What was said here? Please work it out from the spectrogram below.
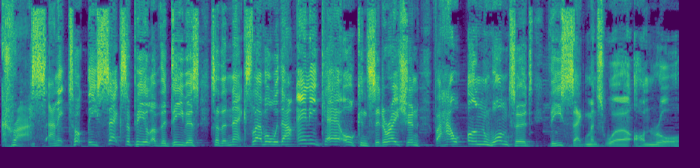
crass and it took the sex appeal of the divas to the next level without any care or consideration for how unwanted these segments were on Raw.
